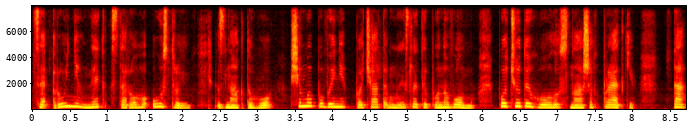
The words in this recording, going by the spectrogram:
це руйнівник старого устрою, знак того, що ми повинні почати мислити по-новому, почути голос наших предків та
